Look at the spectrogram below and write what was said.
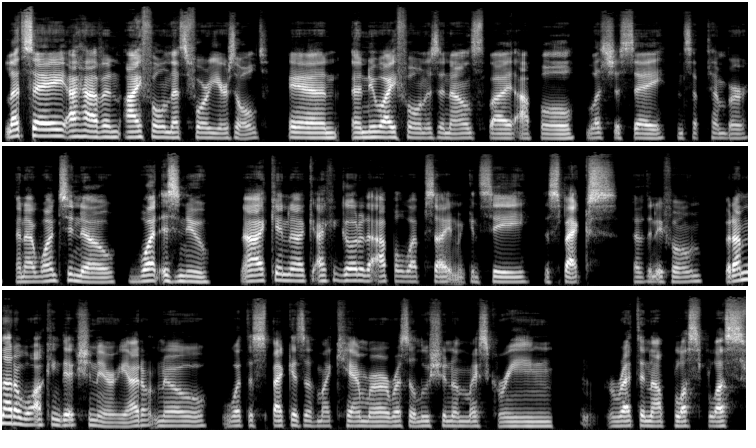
Let's say I have an iPhone that's four years old and a new iPhone is announced by Apple, let's just say in September, and I want to know what is new. Now I can uh, I can go to the Apple website and we can see the specs of the new phone, but I'm not a walking dictionary. I don't know what the spec is of my camera, resolution on my screen, Retina plus plus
